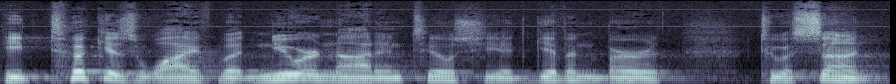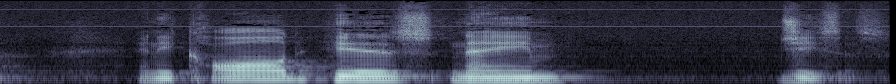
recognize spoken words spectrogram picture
He took his wife, but knew her not until she had given birth to a son. And he called his name Jesus.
